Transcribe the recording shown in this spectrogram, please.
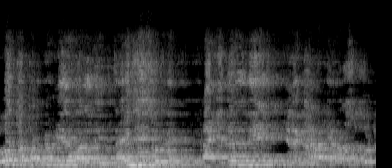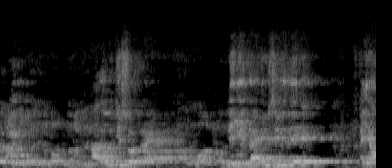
ரோட்டை பறக்க வேண்டியதாக வருது தயவு செய்து சொல்றேன். நான் இதற்கு எனக்கு அரசு போட்டிருக்கு அதை வச்சு சொல்றேன். நீங்க தயவு செய்து ஐயா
